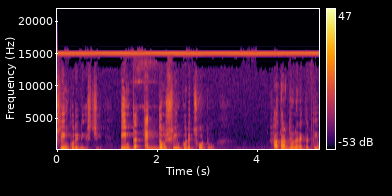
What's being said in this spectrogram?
শ্রিঙ্ক করে নিয়ে এসেছি। টিমটা একদম শ্রিঙ্ক করে ছোট। সাত আট জনের একটা টিম।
